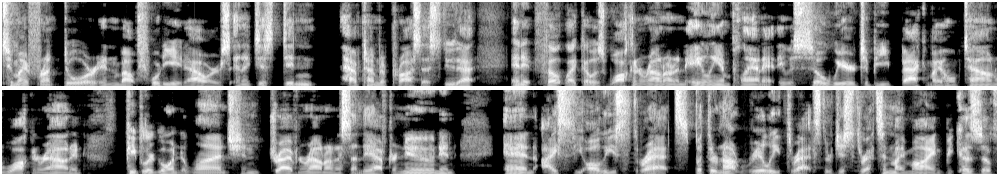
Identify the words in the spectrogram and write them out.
to my front door in about 48 hours and i just didn't have time to process through that. And it felt like I was walking around on an alien planet. It was so weird to be back in my hometown, walking around and people are going to lunch and driving around on a Sunday afternoon and and I see all these threats, but they're not really threats. They're just threats in my mind because of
